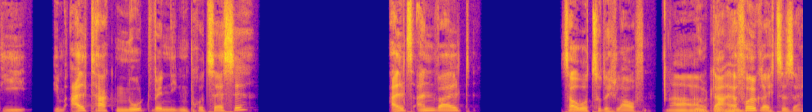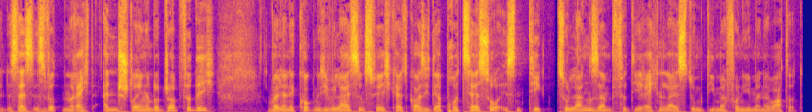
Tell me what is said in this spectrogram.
die im Alltag notwendigen Prozesse als Anwalt sauber zu durchlaufen Ah, und okay. da erfolgreich zu sein. Das heißt, es wird ein recht anstrengender Job für dich, weil deine kognitive Leistungsfähigkeit quasi der Prozessor ist ein Tick zu langsam für die Rechenleistung, die man von jemandem erwartet.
